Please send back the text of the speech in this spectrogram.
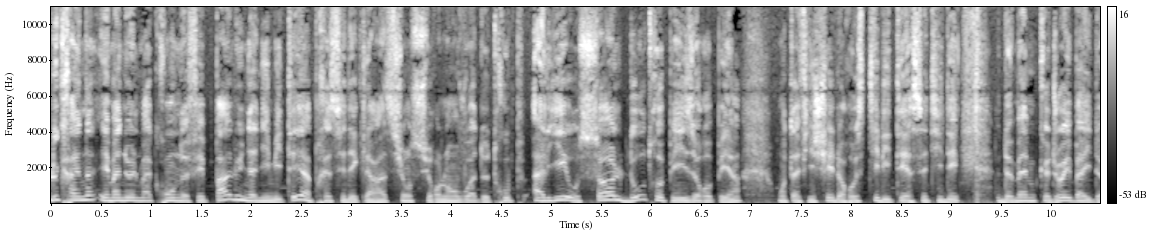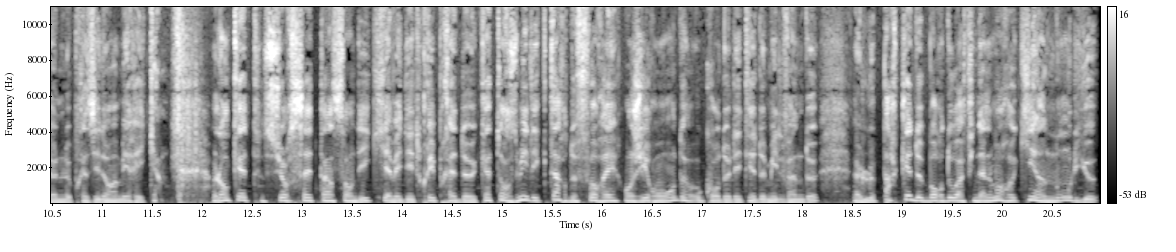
L'Ukraine, Emmanuel Macron ne fait pas l'unanimité après ses déclarations sur l'envoi de troupes alliées au sol. D'autres pays européens ont affiché leur hostilité à cette idée, de même que Joe Biden, le président américain. L'enquête sur cet incendie qui avait détruit près de 14 000 hectares de forêt en Gironde au cours de l'été 2022. Le parquet de Bordeaux a finalement requis un non-lieu,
